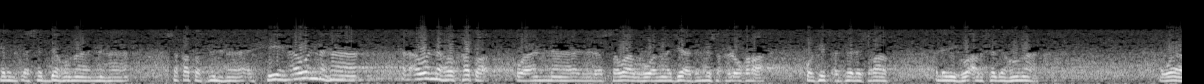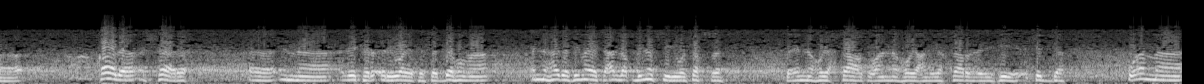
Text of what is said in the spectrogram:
كلمه أشدهما أنها سقطت منها الشين أو أنها أو أنه خطأ وأن الصواب هو ما جاء في النسخ الأخرى وفتحه الأشراف الذي هو أرشدهما؟ وقال الشارح آه إن ذكر رواية شدهما أن هذا فيما يتعلق بنفسه وشخصه فإنه يحتاط وأنه يعني يختار الذي فيه شدة. وأما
